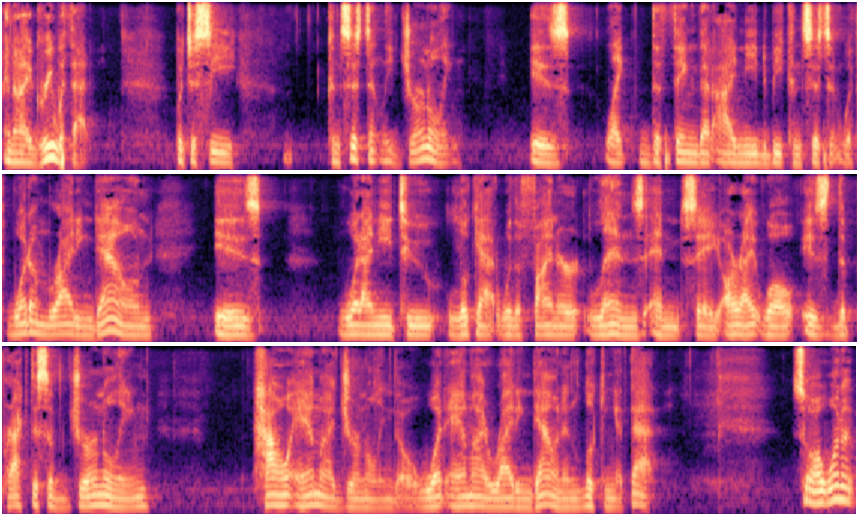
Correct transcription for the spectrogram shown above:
And I agree with that. But you see, consistently journaling is like the thing that I need to be consistent with. What I'm writing down is what I need to look at with a finer lens and say, all right, well, is the practice of journaling, how am I journaling though? What am I writing down and looking at that? So I want to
